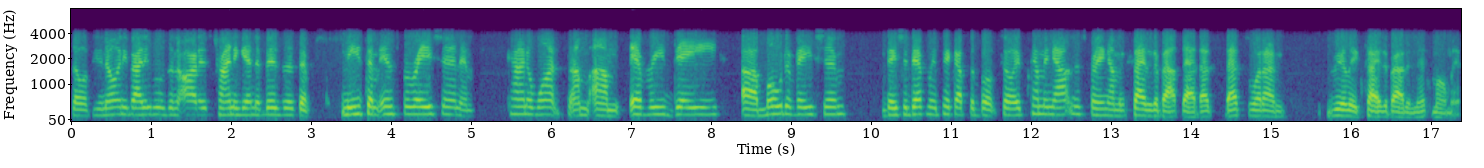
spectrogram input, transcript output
So if you know anybody who's an artist trying to get into business and needs some inspiration and kind of want some um everyday uh motivation, they should definitely pick up the book. So it's coming out in the spring. I'm excited about that. That's that's what I'm really excited about in this moment.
